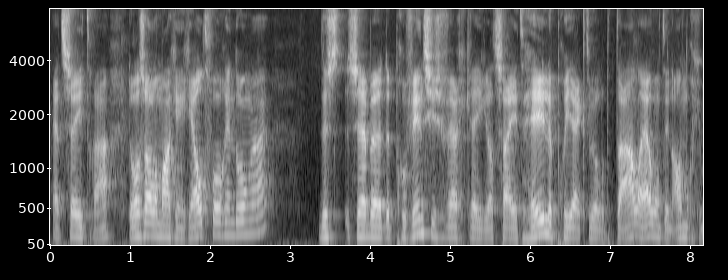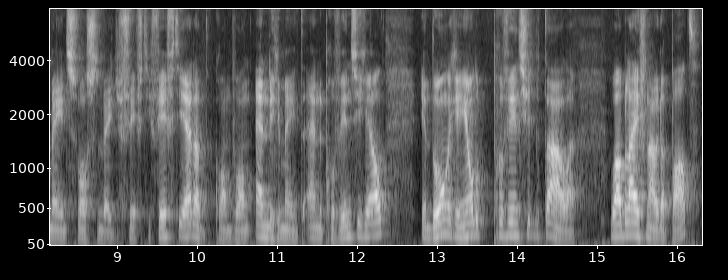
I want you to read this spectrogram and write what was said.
et cetera. Er was allemaal geen geld voor in Dongen. Dus ze hebben de provincie zover gekregen dat zij het hele project wilden betalen. Hè, want in andere gemeentes was het een beetje 50-50. Dat kwam van en de gemeente en de provincie geld. In Dongen ging heel de provincie het betalen. Waar blijft nou dat pad?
